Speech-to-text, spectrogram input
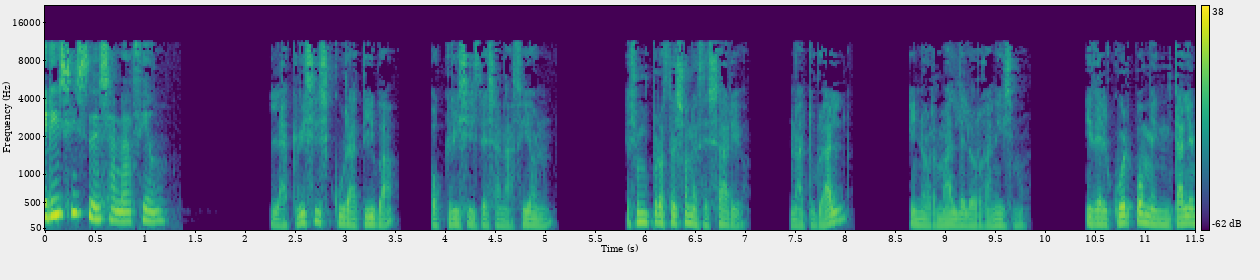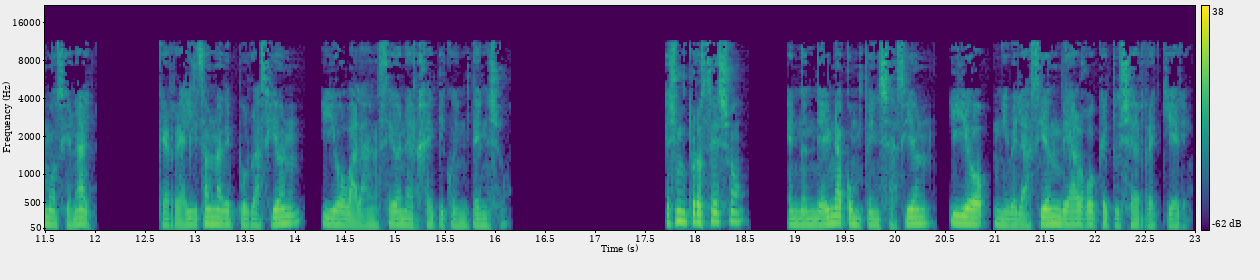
Crisis de sanación. La crisis curativa o crisis de sanación es un proceso necesario, natural y normal del organismo y del cuerpo mental emocional, que realiza una depuración y o balanceo energético intenso. Es un proceso en donde hay una compensación y o nivelación de algo que tu ser requiere.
